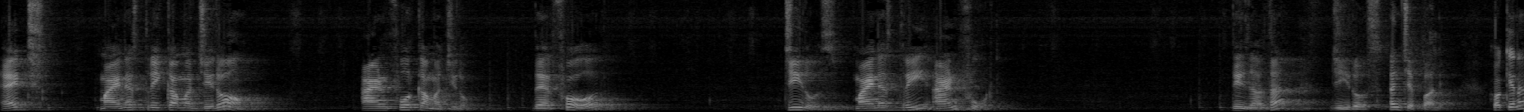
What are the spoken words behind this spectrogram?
x minus 3 comma 0 and 4 comma 0 therefore zeros minus 3 and 4 these are the zeros అని చెప్పాలి. ఓకేనా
